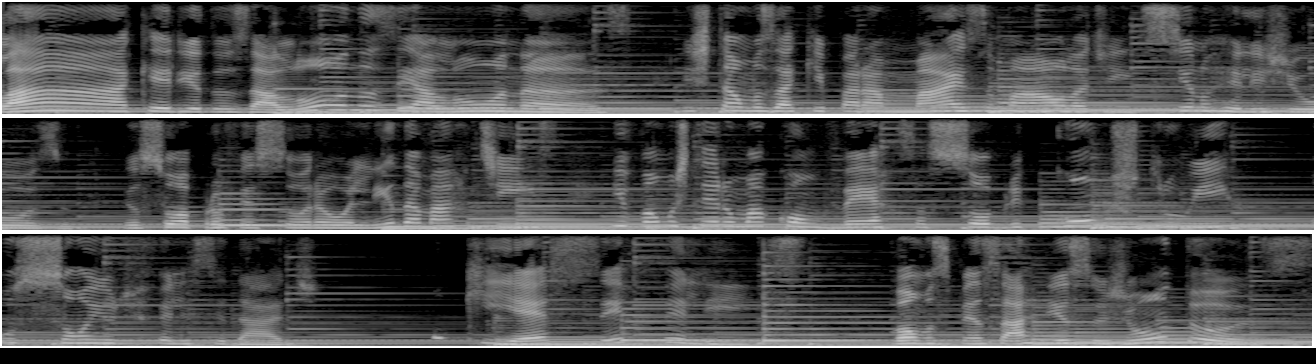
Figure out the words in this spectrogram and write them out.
Olá, queridos alunos e alunas! Estamos aqui para mais uma aula de ensino religioso. Eu sou a professora Olinda Martins e vamos ter uma conversa sobre construir o sonho de felicidade. O que é ser feliz? Vamos pensar nisso juntos?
